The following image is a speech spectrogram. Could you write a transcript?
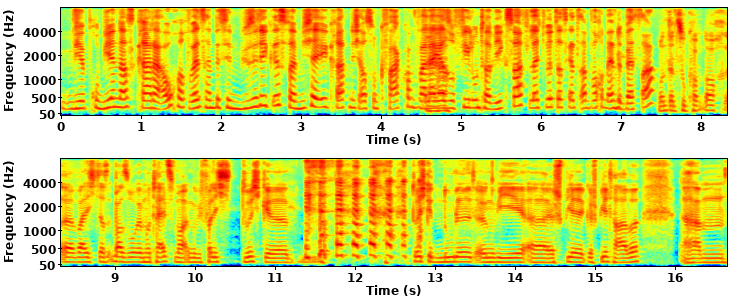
Wir probieren das gerade auch, auch wenn es ein bisschen mühselig ist, weil Michael gerade nicht aus dem Quark kommt, weil ja. er ja so viel unterwegs war. Vielleicht wird das jetzt am Wochenende besser. Und dazu kommt noch, äh, weil ich das immer so im Hotelzimmer irgendwie völlig durchge durchgenudelt irgendwie äh, Spiel gespielt habe. Ähm,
